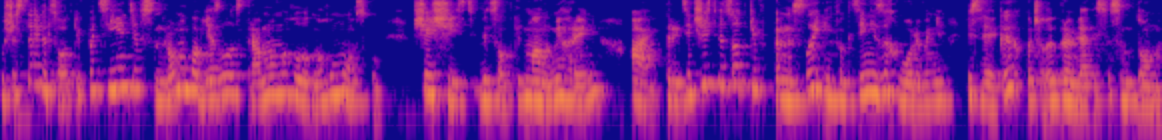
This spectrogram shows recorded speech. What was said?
У 6% пацієнтів з синдромом пов'язали з травмами головного мозку, ще 6% мали мігрень, а 36% перенесли інфекційні захворювання, після яких почали проявлятися симптоми.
